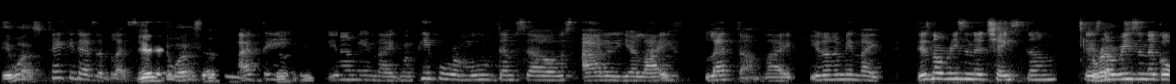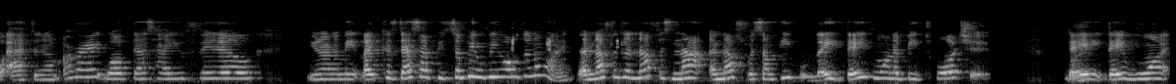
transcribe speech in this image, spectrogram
It was. Take it as a blessing. yeah, It was. definitely, I think definitely. you know what I mean. Like when people remove themselves out of your life, let them. Like you know what I mean. Like there's no reason to chase them. There's no reason to go after them. All right, well if that's how you feel, you know what I mean. Like because that's how pe- some people be holding on. Enough is enough. Is not enough for some people. They they want to be tortured. They they want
